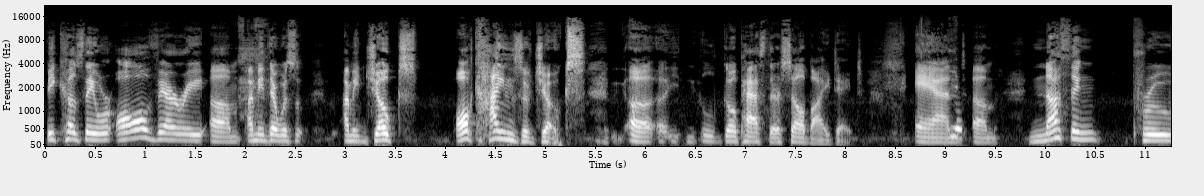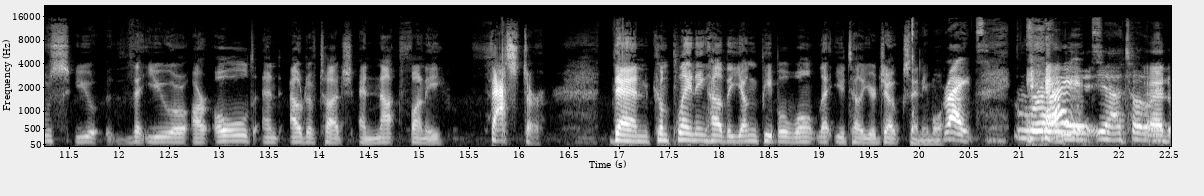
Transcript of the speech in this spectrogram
because they were all very. Um, I mean, there was, I mean, jokes, all kinds of jokes uh, go past their sell by date, and um, nothing proves you that you are old and out of touch and not funny faster than complaining how the young people won't let you tell your jokes anymore. Right. Right. yeah, totally. And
